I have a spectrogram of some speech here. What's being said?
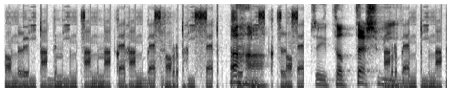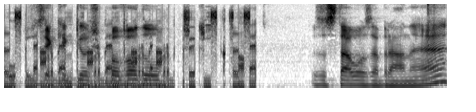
Only admin can make hand for reset. Aha. Czyli to też mi z jakiegoś powodu Przycisk. Zostało zabrane.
